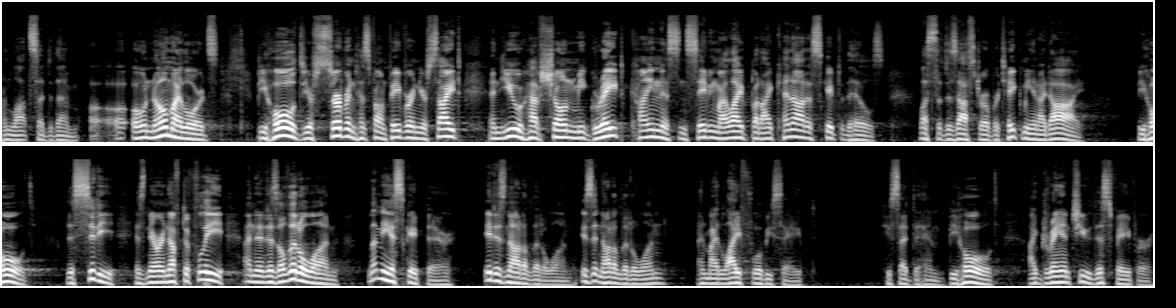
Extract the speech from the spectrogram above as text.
And Lot said to them, oh, oh, no, my lords. Behold, your servant has found favor in your sight, and you have shown me great kindness in saving my life, but I cannot escape to the hills, lest the disaster overtake me and I die. Behold, this city is near enough to flee, and it is a little one. Let me escape there. It is not a little one. Is it not a little one? And my life will be saved. He said to him, Behold, I grant you this favor,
